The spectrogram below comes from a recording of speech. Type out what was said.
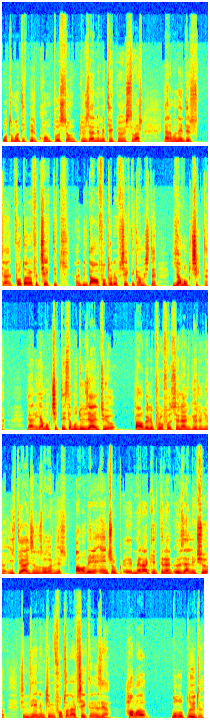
otomatik bir kompozisyon düzenleme teknolojisi var. Yani bu nedir? Yani fotoğrafı çektik. Hani bir dağ fotoğrafı çektik ama işte yamuk çıktı. Yani yamuk çıktıysa bu düzeltiyor. Daha böyle profesyonel görünüyor. İhtiyacınız olabilir. Ama beni en çok e, merak ettiren özellik şu. Şimdi diyelim ki bir fotoğraf çektiniz ya. Hava bulutluydu.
